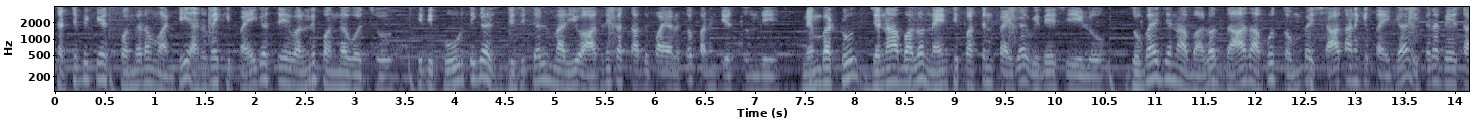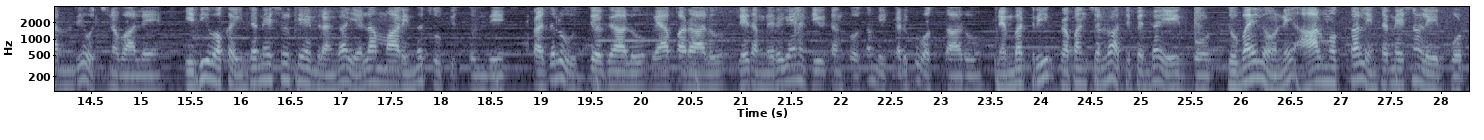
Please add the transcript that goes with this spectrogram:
సర్టిఫికేట్స్ పొందడం వంటి అరవైకి పైగా సేవల్ని పొందవచ్చు. ఇది పూర్తిగా డిజిటల్ మరియు ఆధునిక సదుపాయాలతో పనిచేస్తుంది. నెంబర్ టూ జనాభాలో నైంటీ పర్సెంట్ పైగా విదేశీయులు. దుబాయ్ జనాభాలో దాదాపు తొంభై శాతానికి పైగా ఇతర దేశాల నుండి వచ్చిన వాళ్ళే. ఇది ఒక ఇంటర్నేషనల్ కేంద్రంగా ఎలా మారిందో చూపిస్తుంది. ప్రజలు ఉద్యోగాలు వ్యాపారాలు లేదా మెరుగైన జీవితం కోసం ఇక్కడకు వస్తారు. నెంబర్ త్రీ ప్రపంచంలో అతిపెద్ద ఎయిర్పోర్ట్. దుబాయ్లోని ఆల్ ఇంటర్నేషనల్ ఎయిర్పోర్ట్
